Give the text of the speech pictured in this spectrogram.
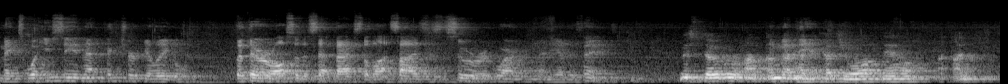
makes what you see in that picture illegal. But there are also the setbacks, the lot sizes, the sewer requirement, and many other things. Mr. Dover, I'm, I'm gonna have to cut you off now. I'm,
